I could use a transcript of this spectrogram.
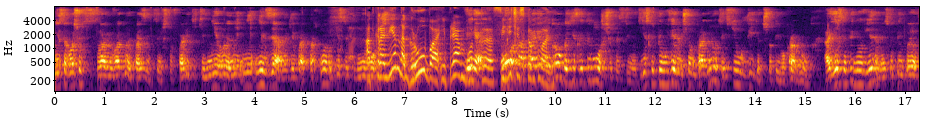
не соглашусь с вами в одной позиции, что в политике не, не, не, нельзя нагибать партнеров, если ты не Откровенно, можешь. грубо и прям вот Нет, э, в физическом плане. грубо, если ты можешь это сделать. Если ты уверен, что он прогнется, и все увидят, что ты его прогнул. А если ты не уверен, если ты... Э,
